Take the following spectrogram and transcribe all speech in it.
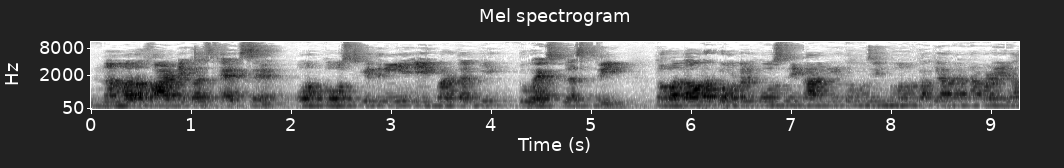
नंबर ऑफ़ आर्टिकल्स x है और कॉस्ट कितनी है? एक बर्तन की 2x एक्स प्लस थ्री तो बताओ अगर टोटल कॉस्ट निकालनी है तो मुझे इन दोनों का क्या करना पड़ेगा?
